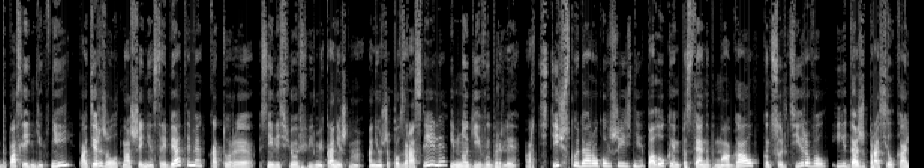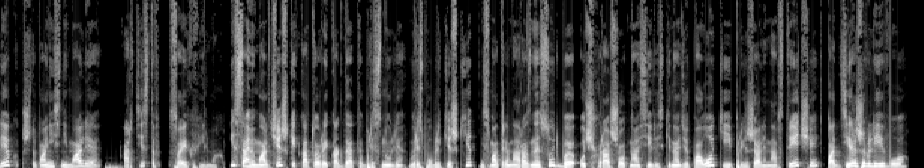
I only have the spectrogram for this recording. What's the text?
до последних дней поддерживал отношения с ребятами, которые снялись в его фильме. Конечно, они уже повзрослели, и многие выбрали артистическую дорогу в жизни. Полока им постоянно помогал, консультировал и даже просил коллег, чтобы они снимали артистов в своих фильмах. И сами мальчишки, которые когда-то блеснули в Республике Шкит, несмотря на разные судьбы, очень хорошо относились к Геннадию Полоке и приезжали на встречи, поддерживали его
